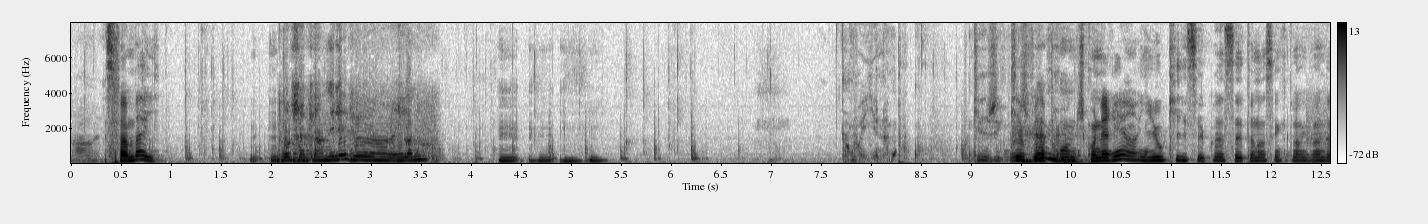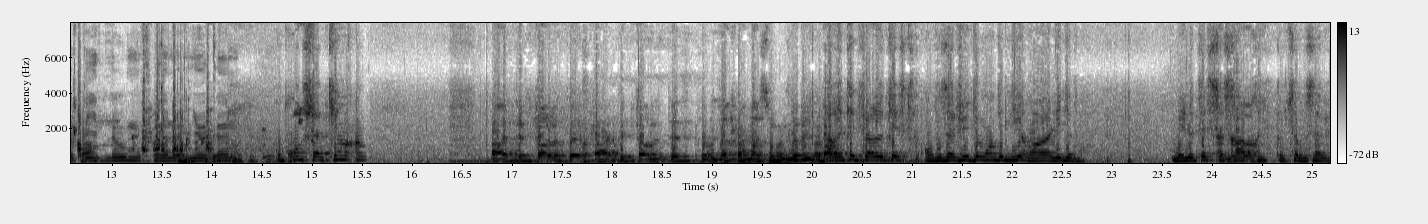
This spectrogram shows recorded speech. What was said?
Ah ouais. Ça fait un bail. Bon, chacun un élève, euh, Irano. Oh, ouais, il y en a beaucoup. Ok, je, ok, je vais apprendre. Je connais rien. Yuki, c'est quoi C'est un ancien clan vivant de pays de l'eau, Newton. On prend chacun un. Arrêtez de faire le test, arrêtez de faire le test, il y a des informations que vous avez pas. Arrêtez de faire le test. On vous a juste demandé de lire euh, les livres. Mais le test, ça sera après. Comme ça, vous savez.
